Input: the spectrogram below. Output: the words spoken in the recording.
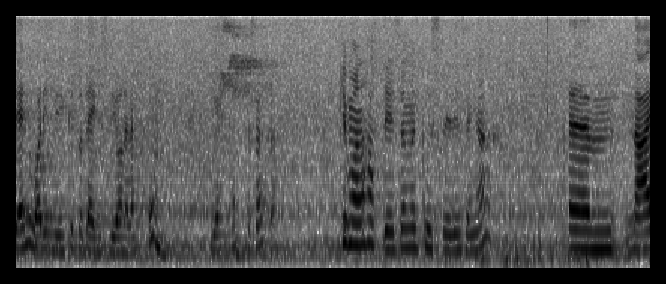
Det er noe av de mykeste og deiligste dyrene jeg vet om. De er kjempesøte. Kunne man hatt de som et kosedyr i senga? Ehm, nei,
